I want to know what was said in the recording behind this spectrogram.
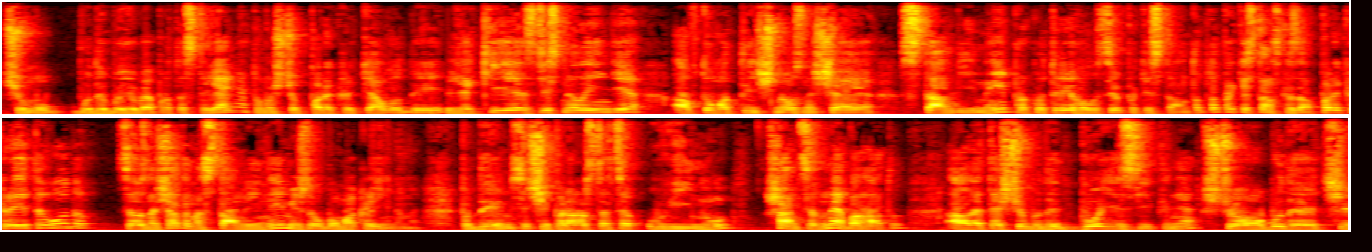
Чому буде бойове протистояння? Тому що перекриття води, які здійснила Індія, автоматично означає стан війни, про котрий оголосив Пакистан. Тобто Пакистан сказав: перекриєте воду, це означатиме стан війни між обома країнами. Подивимося, чи переросте це у війну. Шансів небагато. Але те, що будуть боєзіткнення, що будуть е,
